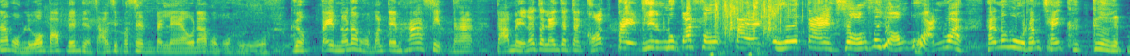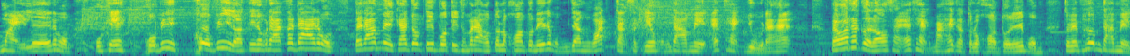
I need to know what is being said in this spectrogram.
นะผมหรือว่าบัฟเดฟเนี่ยสาไปแล้วนะผมโอ้โหเกือบเต็มแล้วนะผมมันเต็ม 50นะฮะดาเมจน่าจะแรงจัดๆขอเตะทีนึงลูกปัสโฟแตกโอ้โหแตก2สยองขวัญว่ะทั้งน้องงูทั้งแชงคือเกิดใหม่เลยนะผมโอเคโคบี้โคบี้เหรอตีธรรมดาก็ได้นะผมแต่ดาเมจการโจมตีปกติธรรมดาของตัวละครตัวนี้นะผมยังวัดจากสเกลของดาเมจแอตแทกอยู่นะฮะ แปลว่าถ้าเกิดเราใส่แอ t แทกมาให้กับตัวละครตัวนี้ผมจะไปเพิ่มดาเมจ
